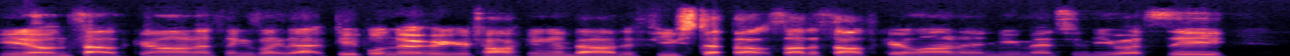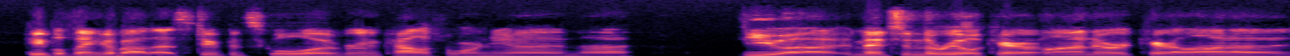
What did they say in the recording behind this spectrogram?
you know in South Carolina, things like that, people know who you're talking about. If you step outside of South Carolina and you mention USC, people think about that stupid school over in California and uh, you uh, mentioned the real Carolina or Carolina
